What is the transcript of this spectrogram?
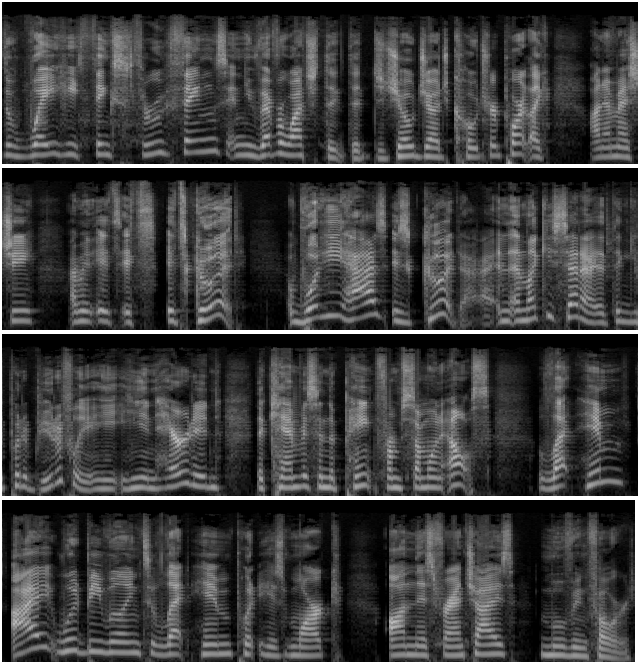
the way he thinks through things. And you've ever watched the, the, the Joe Judge coach report, like on MSG? I mean, it's it's it's good. What he has is good, and, and like you said, I think you put it beautifully. He he inherited the canvas and the paint from someone else. Let him. I would be willing to let him put his mark on this franchise moving forward.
